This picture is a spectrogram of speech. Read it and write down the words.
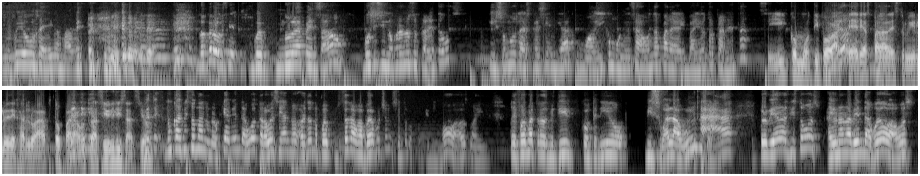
Y fui un Saiyajin amable. no, pero no lo había pensado. Vos, y si no fuera nuestro planeta, vos? Y somos la especie enviada como ahí, como en esa onda para invadir otro planeta. Sí, como tipo bacterias para destruirlo y dejarlo apto para otra civilización. Nunca has visto una analogía bien de agua, te la voy a enseñar, ahorita no puedo, usted la va a poder mucho, lo siento, porque ni modo, no hay, no hay forma de transmitir contenido visual aún, ah, pero bien, has visto vos, hay una bien de huevo, a vos,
